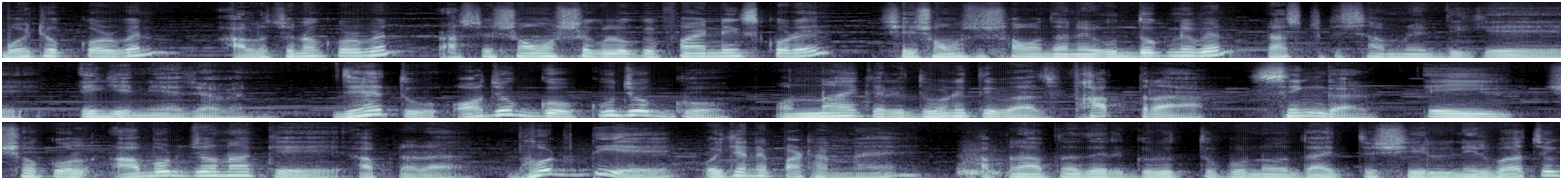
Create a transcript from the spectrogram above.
বৈঠক করবেন, আলোচনা করবেন, রাষ্ট্রের সমস্যাগুলোকে ফাইন্ডিংস করে সেই সমস্যা সমাধানের উদ্যোগ নেবেন, রাষ্ট্রকে সামনের দিকে এগিয়ে নিয়ে যাবেন। যেহেতু অযোগ্য, কুযোগ্য অন্যায়কারী দুর্নীতিবাজ ফাত্রা সিঙ্গার এই সকল আবর্জনাকে আপনারা ভোট দিয়ে ওইখানে পাঠান নাই। আপনারা আপনাদের গুরুত্বপূর্ণ দায়িত্বশীল নির্বাচক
